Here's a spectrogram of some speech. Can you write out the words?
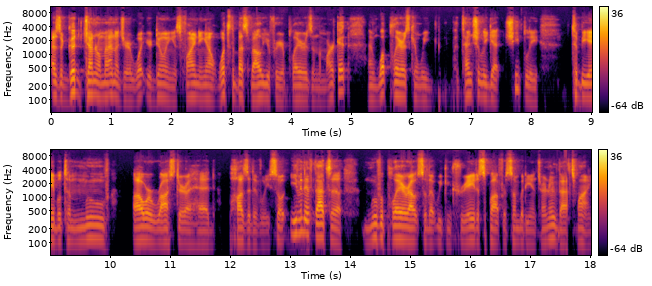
as a good general manager, what you're doing is finding out what's the best value for your players in the market and what players can we potentially get cheaply to be able to move our roster ahead positively. So even if that's a move a player out so that we can create a spot for somebody internally, that's fine.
